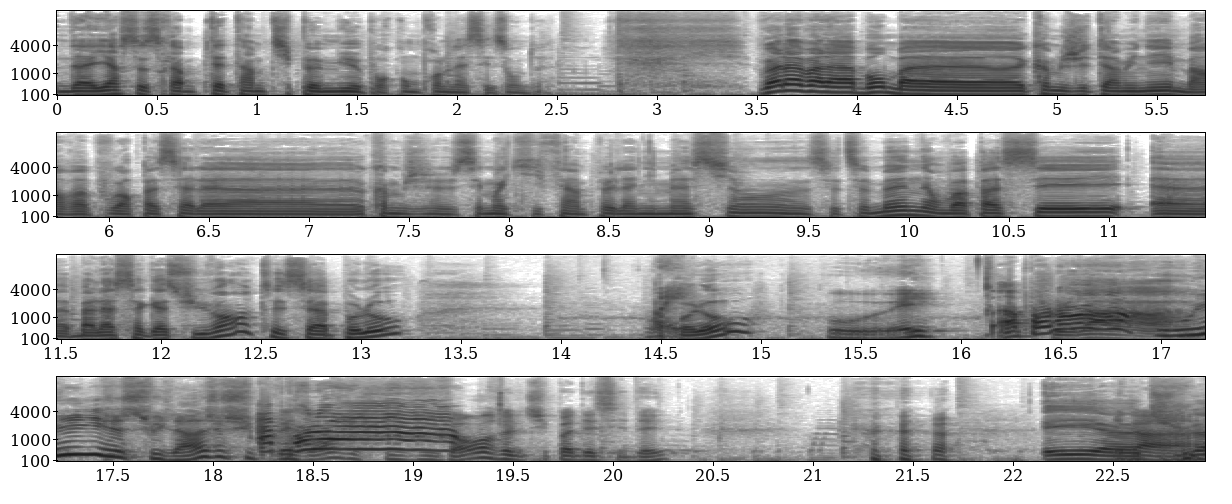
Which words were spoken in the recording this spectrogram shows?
D'ailleurs, ce sera peut-être un petit peu mieux pour comprendre la saison 2. Voilà, voilà. Bon, bah, comme j'ai terminé, bah, on va pouvoir passer à la. Comme je- c'est moi qui fais un peu l'animation euh, cette semaine, on va passer euh, bah, à la saga suivante, et c'est Apollo. Oui. Apollo Oui. Là. Oui, je suis là, je suis présent, je suis vivant, je ne suis pas décédé. Et euh, Eh bah, tu vas.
